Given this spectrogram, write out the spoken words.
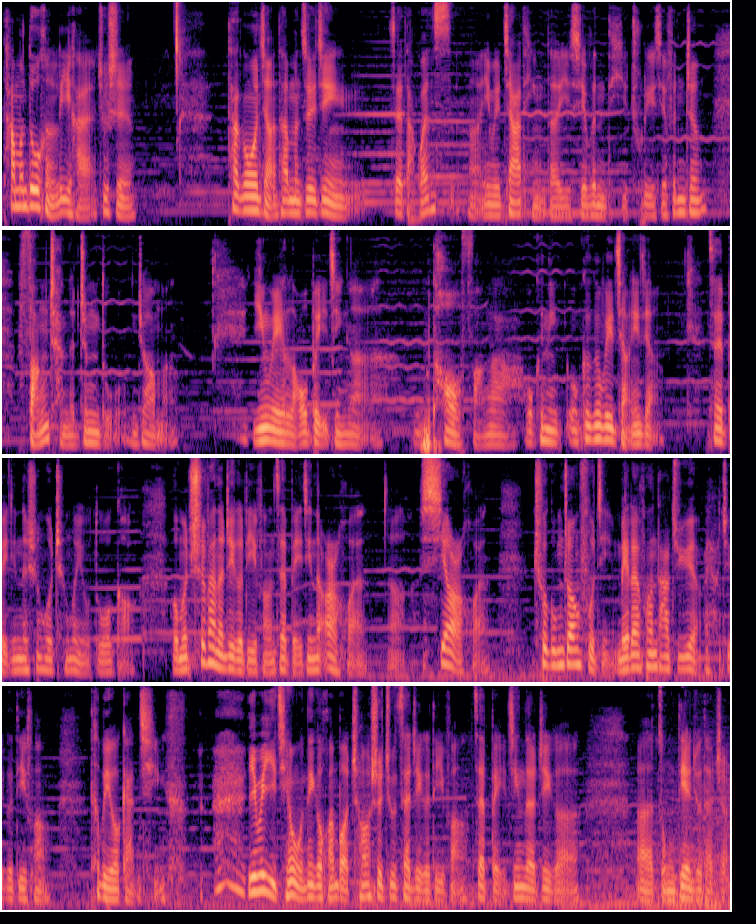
他们都很厉害，就是他跟我讲他们最近。在打官司啊，因为家庭的一些问题，出了一些纷争，房产的争夺，你知道吗？因为老北京啊，五套房啊，我跟你，我跟各位讲一讲，在北京的生活成本有多高。我们吃饭的这个地方，在北京的二环啊，西二环，车公庄附近，梅兰芳大剧院。哎呀，这个地方特别有感情，因为以前我那个环保超市就在这个地方，在北京的这个呃总店就在这儿，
